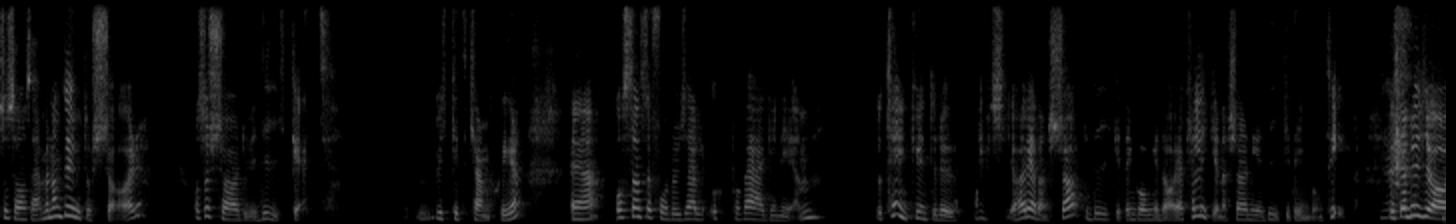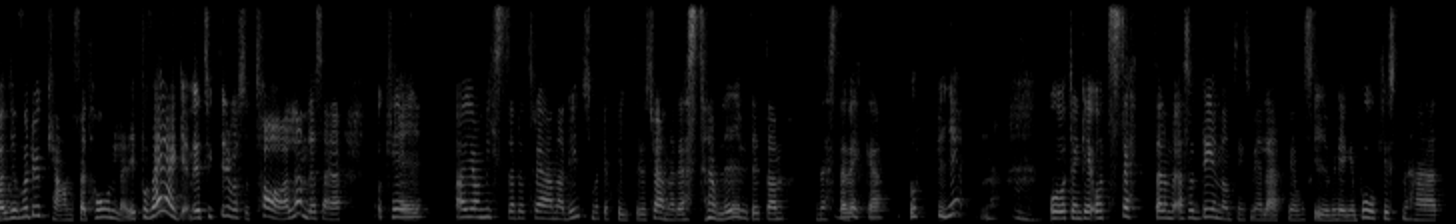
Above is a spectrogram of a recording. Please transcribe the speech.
Så sa hon så här, men om du är ute och kör och så kör du i diket, vilket kan ske. Eh, och sen så får du hjälp upp på vägen igen. Då tänker inte du, jag har redan kört diket en gång idag, jag kan lika gärna köra ner diket en gång till. Utan du gör ju vad du kan för att hålla dig på vägen. Jag tyckte det var så talande, så här, okej, okay, ja, jag missade att träna, det är inte som att jag skiter i att träna resten av livet, utan nästa mm. vecka upp igen. Mm. Och, tänka, och att sätta den alltså det är någonting som jag lärt mig av att skriva min egen bok, just den här att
